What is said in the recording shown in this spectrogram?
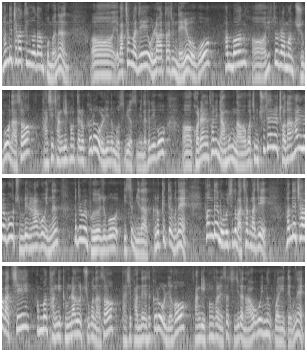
현대차 같은 한번 보면은 어 마찬가지 올라갔다가 좀 내려오고 한번 어, 힙소를 한번 주고 나서 다시 장기 평대로 끌어올리는 모습이었습니다. 그리고 어, 거량의 털인 양목 나오고 지금 추세를 전환하려고 준비를 하고 있는 흐름을 보여주고 있습니다. 그렇기 때문에 현대모비스도 마찬가지 현대차와 같이 한번 단기 급락을 주고 나서 다시 반등해서 끌어올려고 장기 이평선에서 지지가 나오고 있는 구간이기 때문에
